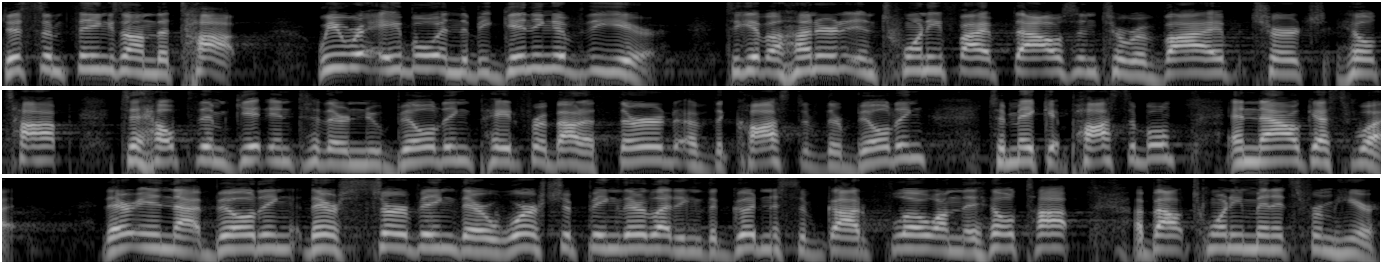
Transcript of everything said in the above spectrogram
Just some things on the top. We were able in the beginning of the year to give 125,000 to Revive Church Hilltop to help them get into their new building, paid for about a third of the cost of their building to make it possible. And now guess what? They're in that building, they're serving, they're worshiping, they're letting the goodness of God flow on the hilltop about 20 minutes from here.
